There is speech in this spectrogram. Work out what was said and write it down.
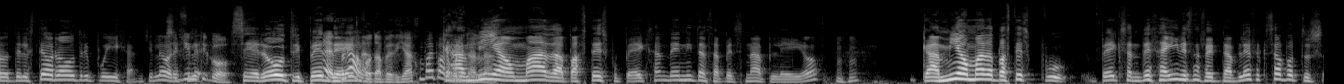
στο τελευταίο road trip που είχαν. Και λέω, ρε φίλε, Συγκινητικό. σε road trip 5-1. Ε, μπράβο τα παιδιά, έχουν πάει πάρα πολύ καλά. Καμία ομάδα από αυτές που παίξαν δεν ήταν στα περσινά playoff. Μμμ. Καμία ομάδα από αυτές που παίξαν δεν θα είναι στα φετινά playoff έξω από τους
